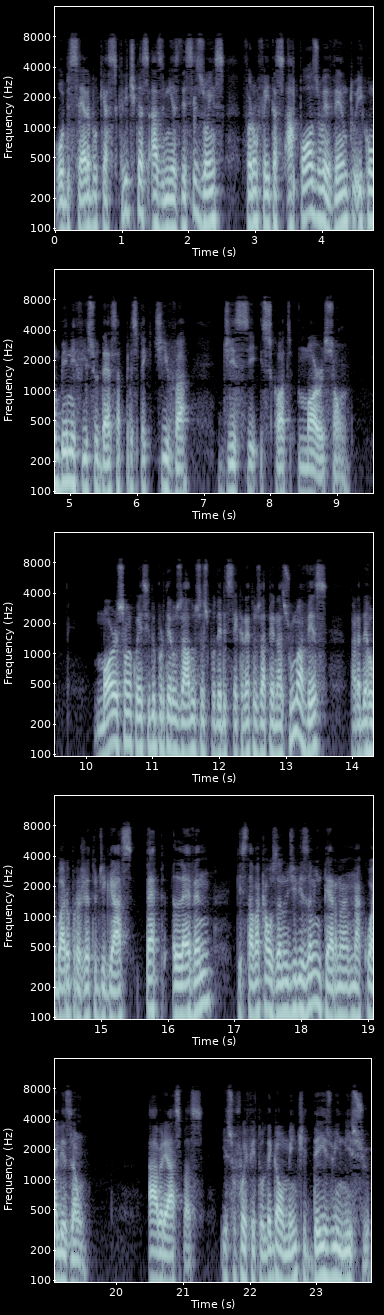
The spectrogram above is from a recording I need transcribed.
Observo que as críticas às minhas decisões foram feitas após o evento e com o benefício dessa perspectiva, disse Scott Morrison. Morrison é conhecido por ter usado seus poderes secretos apenas uma vez para derrubar o projeto de gás PEP-11, que estava causando divisão interna na coalizão. Aspas, Isso foi feito legalmente desde o início.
